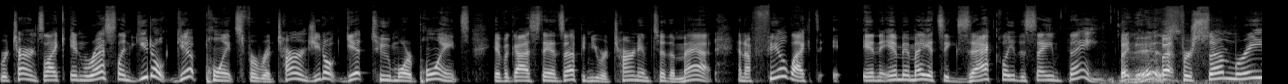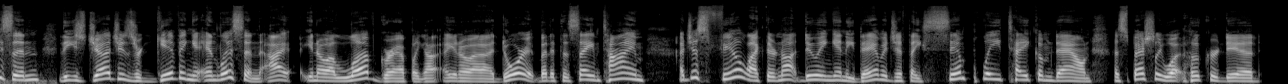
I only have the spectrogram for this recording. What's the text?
returns. Like in wrestling you don't get points for returns. You don't get two more points if a guy stands up and you return him to the mat. And i feel like in MMA, it's exactly the same thing. But but for some reason, these judges are giving it. And listen, I you know I love grappling. I you know I adore it. But at the same time, I just feel like they're not doing any damage if they simply take them down. Especially what Hooker did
